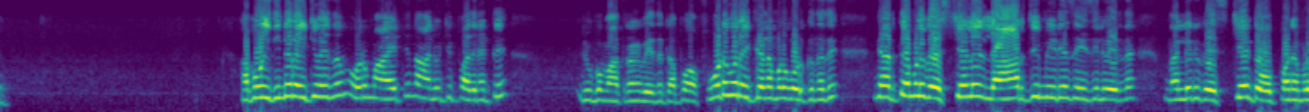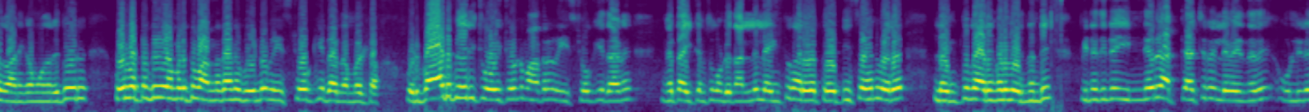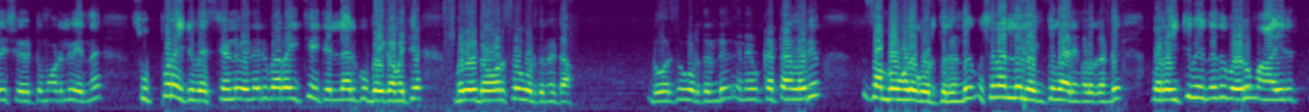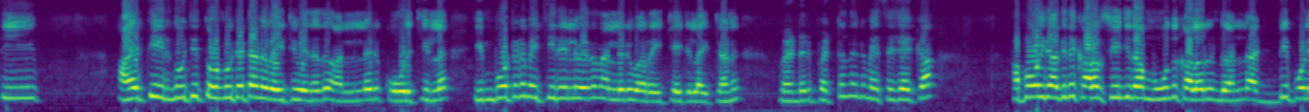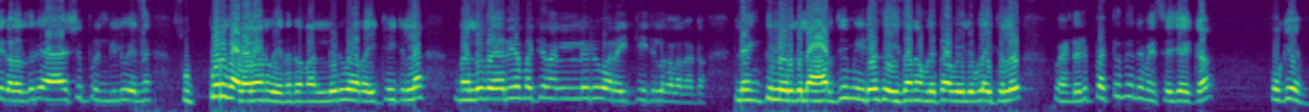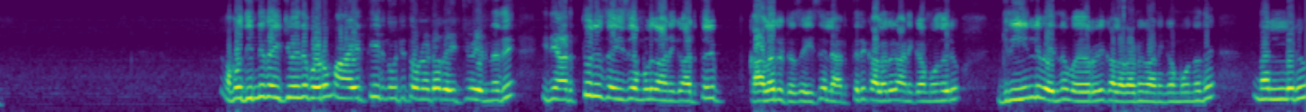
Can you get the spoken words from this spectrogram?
അപ്പോൾ ഇതിന്റെ റേറ്റ് വരുന്നത് വെറും ആയിരത്തി നാനൂറ്റി പതിനെട്ട് രൂപ മാത്രമാണ് വരുന്നത്. അപ്പോൾ അഫോർഡബിൾ റേറ്റിലാണ് നമ്മൾ കൊടുക്കുന്നത്. ഇനി അടുത്ത് നമ്മൾ വെസ്റ്റേണിൽ ലാർജ് മീഡിയം സൈസിൽ വരുന്ന നല്ലൊരു വെസ്റ്റേൺ ടോപ്പാണ് നമ്മൾ കാണിക്കാൻ പോകുന്നത്. ഇതൊരു ഒരു വട്ടത്തിൽ നമ്മളിത് വന്നതാണ്. വീണ്ടും റീസ്റ്റോക്ക് ചെയ്താണ് നമ്മൾ കേട്ടോ ഒരുപാട് പേര് ചോദിച്ചുകൊണ്ട് മാത്രം റീസ്റ്റോക്ക് ചെയ്താണ് ഇങ്ങനത്തെ ഐറ്റംസ് കൊണ്ട് നല്ല ലെങ്ത് കാര്യങ്ങൾ തേർട്ടി സെവൻ വരെ ലെങ്ത്തും കാര്യങ്ങളും വരുന്നുണ്ട്. പിന്നെ ഇതിന്റെ ഇന്നർ അറ്റാച്ചഡ് അല്ലേ വരുന്നത്? ഉള്ളിൽ ഷർട്ട് മോഡൽ വരുന്ന സൂപ്പർ ഐറ്റം വെസ്റ്റേണിൽ വരുന്ന ഒരു വെറൈറ്റി ആയിട്ട് എല്ലാവർക്കും ഉപയോഗിക്കാൻ പറ്റിയ ഒരു ഡോർസ് കൊടുത്തിട്ടുണ്ട് കേട്ടോ ഡോർസ് കൊടുത്തിട്ടുണ്ട്. ഇങ്ങനെ കെട്ടാനുള്ളൊരു സംഭവങ്ങൾ കൊടുത്തിട്ടുണ്ട്. പക്ഷെ നല്ല ലെങ്ത്തും കാര്യങ്ങളൊക്കെ ഉണ്ട്. അപ്പോൾ റേറ്റ് വരുന്നത് വെറും ആയിരത്തി ആയിരത്തി ഇരുന്നൂറ്റി തൊണ്ണൂറ്റെട്ടാണ് റേറ്റ് വരുന്നത്. നല്ലൊരു ക്വാളിറ്റി ഉള്ള ഇമ്പോർട്ടഡ് മെറ്റീരിയലിൽ വരുന്ന നല്ലൊരു വെറൈറ്റി ആയിട്ടുള്ള ഐറ്റാണ് വേണ്ട ഒരു പെട്ടെന്ന് തന്നെ മെസ്സേജ് അയക്കുക അപ്പോൾ ഇനി അതിന് കളർ ചേഞ്ച് ചെയ്താൽ മൂന്ന് കളർ ഉണ്ട്. നല്ല അടിപൊളി കളർ ഒരു ആഷ് പ്രിന്റിൽ വരുന്ന സൂപ്പർ കളറാണ് വരുന്നത് നല്ലൊരു വെറൈറ്റി ആയിട്ടുള്ള നല്ല വെയർ ചെയ്യാൻ പറ്റിയ നല്ലൊരു വെറൈറ്റി ആയിട്ടുള്ള കളറാണ് കേട്ടോ. ലെങ്ത് ഉള്ളവർക്ക് ലാർജ് മീഡിയം സൈസാണ് നമ്മളിത് അവൈലബിൾ ആയിട്ടുള്ളത്. വേണ്ട ഒരു പെട്ടെന്ന് തന്നെ മെസ്സേജ് അയക്കുക ഓക്കെ അപ്പോൾ ഇതിന്റെ റേറ്റ് വരുന്നത് വെറും ആയിരത്തി ഇരുന്നൂറ്റി തൊണ്ണൂറ് റേറ്റ് വരുന്നത്. ഇനി അടുത്തൊരു സൈസ് നമ്മൾ കാണിക്കുക അടുത്തൊരു കളർ ഇട്ട സൈസ് അല്ല. അടുത്തൊരു കളർ കാണിക്കാൻ പോകുന്ന ഒരു ഗ്രീനിൽ വരുന്ന വേറൊരു കളറാണ് കാണിക്കാൻ പോകുന്നത്. നല്ലൊരു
